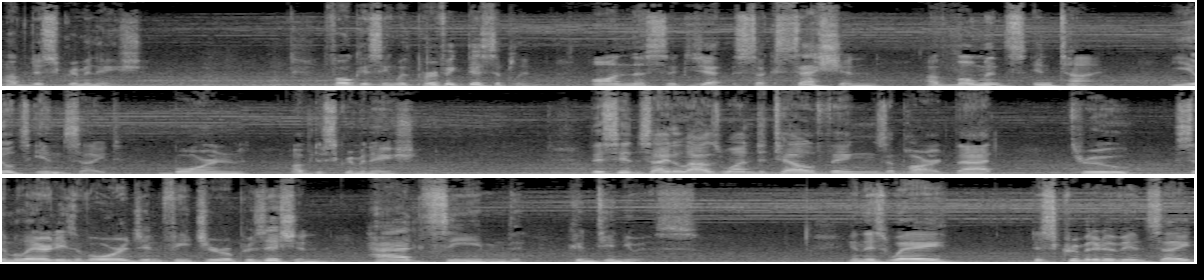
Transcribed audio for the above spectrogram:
of discrimination. Focusing with perfect discipline on the succession of moments in time yields insight born of discrimination. This insight allows one to tell things apart that, through similarities of origin, feature, or position, had seemed continuous. In this way, discriminative insight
